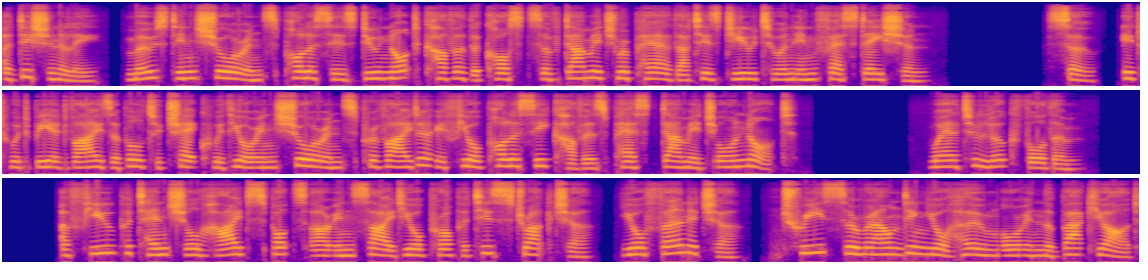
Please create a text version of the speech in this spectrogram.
Additionally, most insurance policies do not cover the costs of damage repair that is due to an infestation. So, it would be advisable to check with your insurance provider if your policy covers pest damage or not. Where to look for them? A few potential hide spots are inside your property's structure, your furniture, trees surrounding your home or in the backyard,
